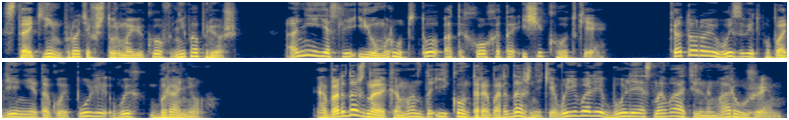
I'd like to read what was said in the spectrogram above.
С таким против штурмовиков не попрешь. Они, если и умрут, то от хохота и щекотки, которую вызовет попадение такой пули в их броню. Абордажная команда и контрабордажники воевали более основательным оружием,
